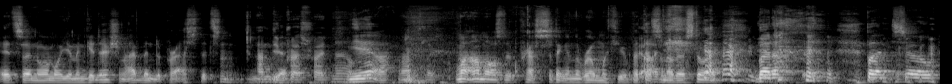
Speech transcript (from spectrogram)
It's a normal human condition. I've been depressed. It's hmm. I'm yeah. depressed right now. Yeah, well, I'm also depressed sitting in the room with you, but that's another story. but but so,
